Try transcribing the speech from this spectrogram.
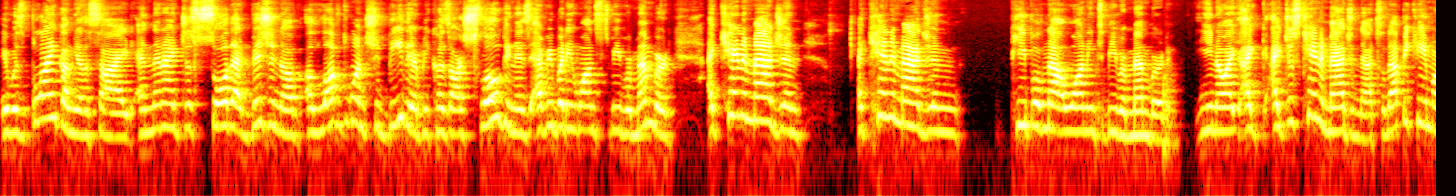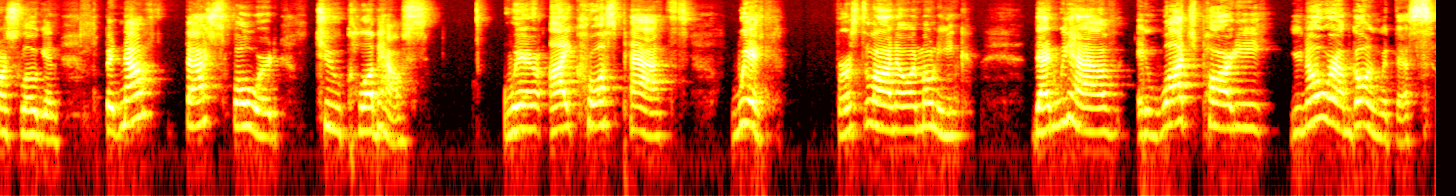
It was blank on the other side. And then i just saw that vision of a loved one should be there because our slogan is everybody wants to be remembered. I can't imagine i can't imagine people not wanting to be remembered. You know I, I i just can't imagine that. So that became our slogan. But now fast forward to clubhouse where i cross paths with first delano and monique then we have a watch party you know where i'm going with this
